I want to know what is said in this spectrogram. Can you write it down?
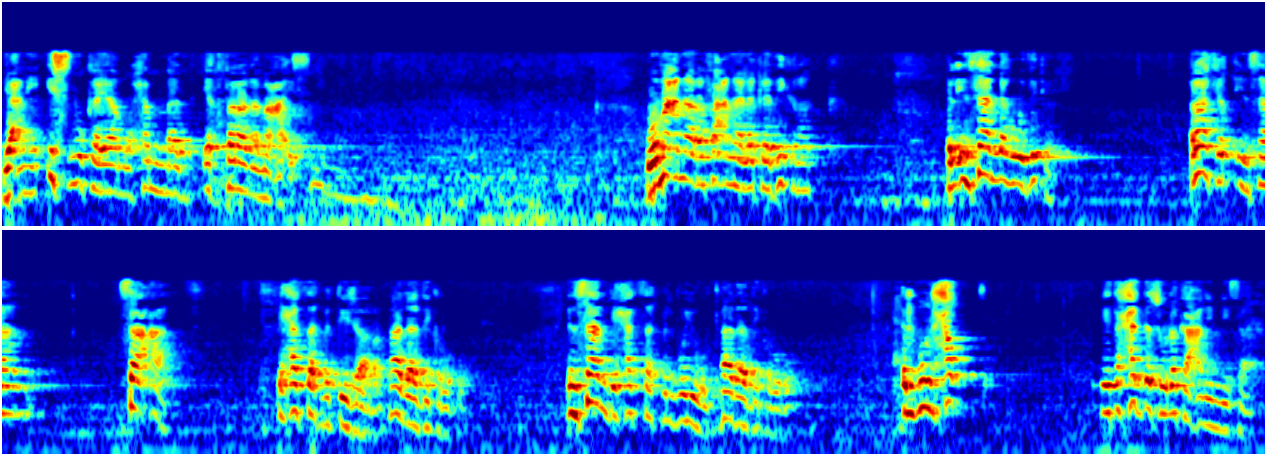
يعني اسمك يا محمد اقترن مع اسمي. ومعنى رفعنا لك ذكرك. الإنسان له ذكر. رافق إنسان ساعات بحثك بالتجارة هذا ذكره. إنسان بحثك بالبيوت هذا ذكره. المنحط يتحدث لك عن النساء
